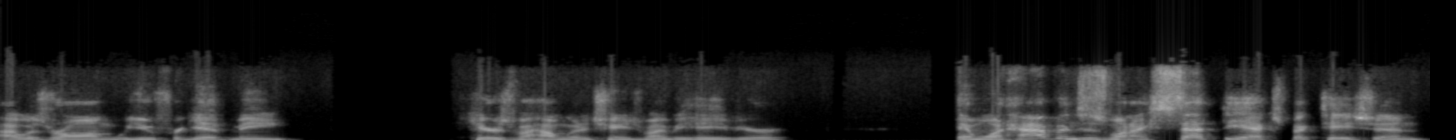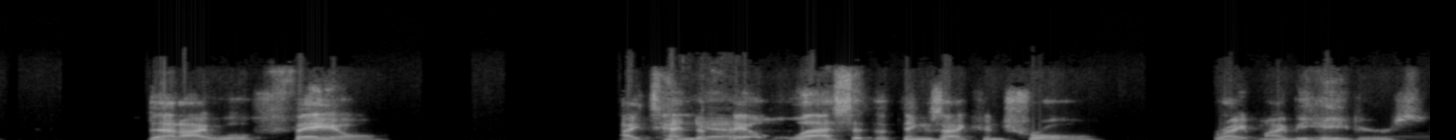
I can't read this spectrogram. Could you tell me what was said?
I was wrong. Will you forgive me? Here's my, how I'm going to change my behavior. And what happens is when I set the expectation that I will fail, I tend to Yeah. fail less at the things I control, right? My behaviors.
